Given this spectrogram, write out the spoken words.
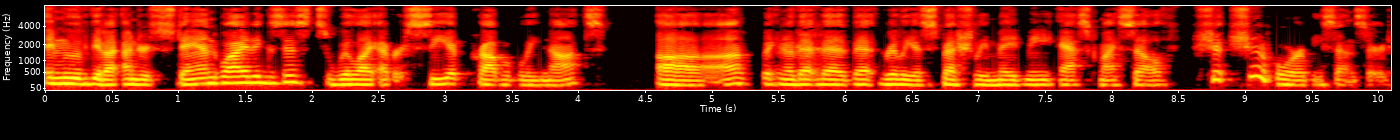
a movie that I understand why it exists. Will I ever see it? Probably not. Uh, but you know that that that really especially made me ask myself, should should horror be censored?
